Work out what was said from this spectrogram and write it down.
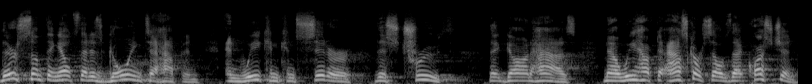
There's something else that is going to happen, and we can consider this truth that God has. Now, we have to ask ourselves that question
